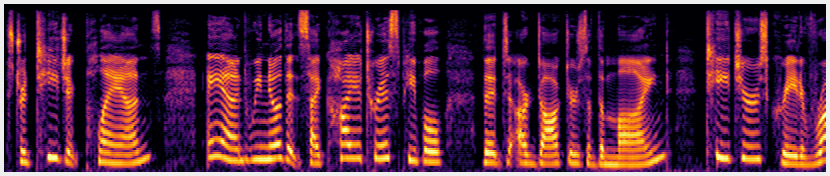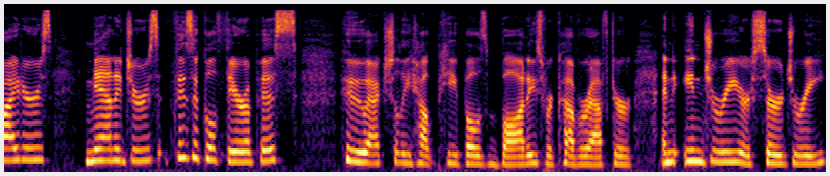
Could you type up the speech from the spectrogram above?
strategic plans, and we know that psychiatrists, people that are doctors of the mind, teachers, creative writers, managers, physical therapists who actually help people's bodies recover after an injury or surgery.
